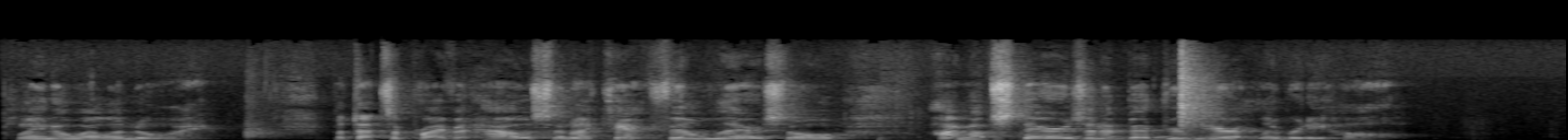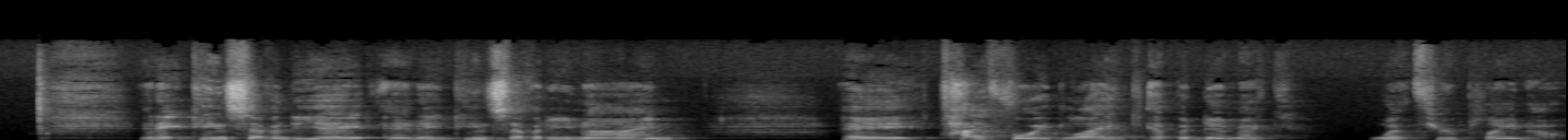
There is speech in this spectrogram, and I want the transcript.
Plano, Illinois. But that's a private house and I can't film there, so I'm upstairs in a bedroom here at Liberty Hall. In 1878 and 1879, a typhoid-like epidemic went through Plano.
